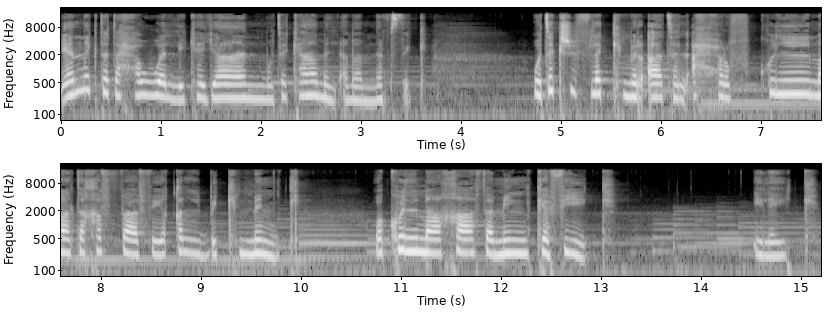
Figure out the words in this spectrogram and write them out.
لأنك تتحول لكيان متكامل أمام نفسك. وتكشف لك مرآة الأحرف كل ما تخفى في قلبك منك وكل ما خاف منك فيك. إليك.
